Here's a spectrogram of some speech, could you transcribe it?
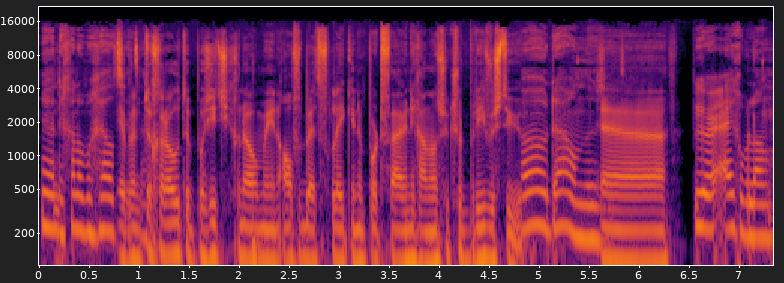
Ja, die gaan op hun geld die hebben een te grote positie genomen in alfabet vergeleken in een portefeuille. En die gaan dan zulke soort brieven sturen. Oh, daarom dus. Puur eigen belang.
